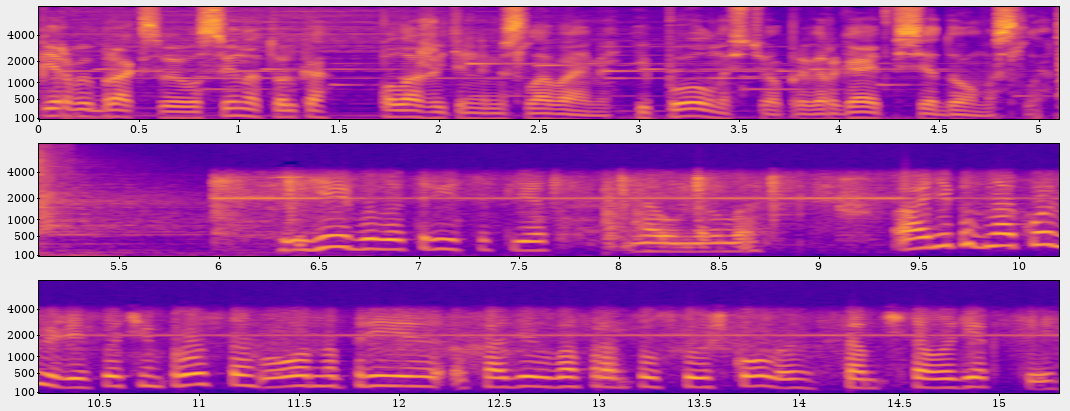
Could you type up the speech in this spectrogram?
первый брак своего сына только положительными словами и полностью опровергает все домыслы. Ей было 30 лет, она умерла. Они познакомились очень просто. Он приходил во французскую школу, там читал лекции.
